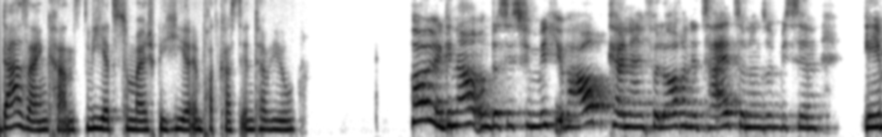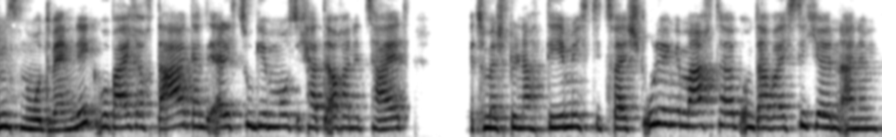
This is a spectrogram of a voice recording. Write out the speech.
da sein kannst, wie jetzt zum Beispiel hier im Podcast-Interview. Voll, genau. Und das ist für mich überhaupt keine verlorene Zeit, sondern so ein bisschen lebensnotwendig, wobei ich auch da ganz ehrlich zugeben muss, ich hatte auch eine Zeit, zum Beispiel nachdem ich die zwei Studien gemacht habe und da war ich sicher in einem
